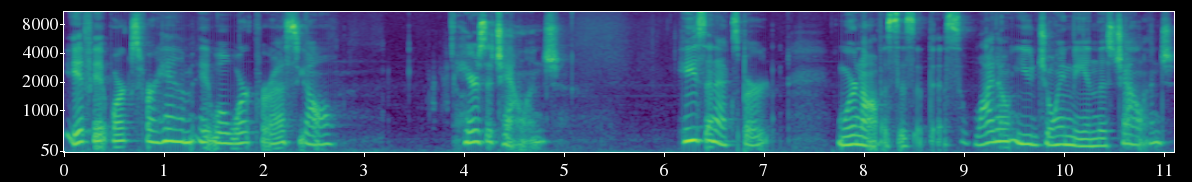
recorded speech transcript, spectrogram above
If it works for him, it will work for us, y'all. Here's a challenge. He's an expert. We're novices at this. Why don't you join me in this challenge?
